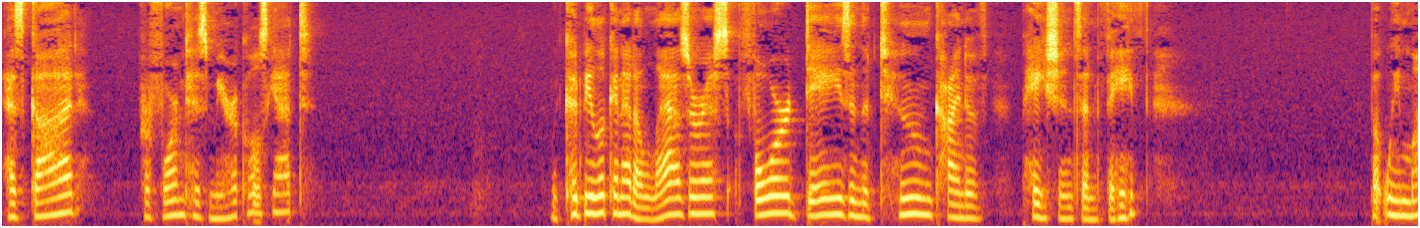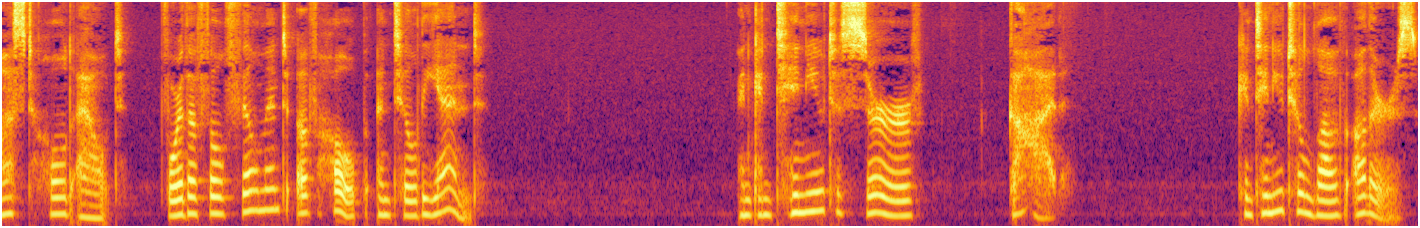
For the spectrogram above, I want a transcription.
Has God performed his miracles yet? We could be looking at a Lazarus, four days in the tomb kind of patience and faith. But we must hold out for the fulfillment of hope until the end and continue to serve God. Continue to love others.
